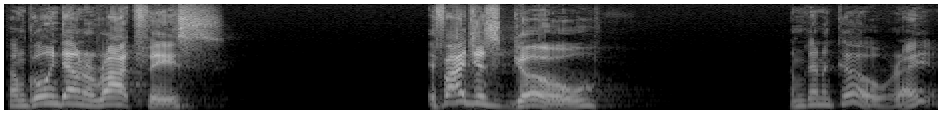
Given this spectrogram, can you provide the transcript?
If I'm going down a rock face, if I just go, I'm going to go, right?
